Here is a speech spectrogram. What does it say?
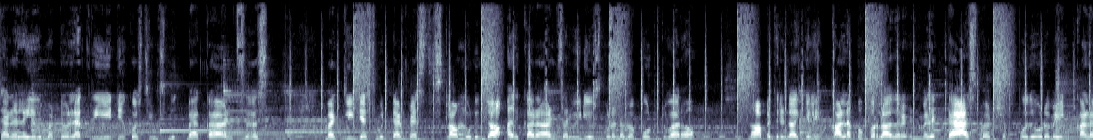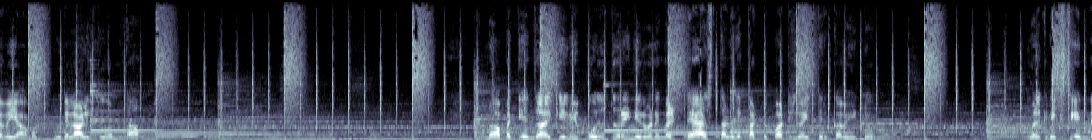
சேனலில் இது மட்டும் இல்லை creative questions book back answers monthly test mid time டெஸ்ட்ஸ்லாம் முடிஞ்சால் அதுக்கான ஆன்சர் வீடியோஸ் கூட நம்ம போட்டுட்டு வரோம். நாற்பத்தி ரெண்டாவது கேள்வி கலப்பு பொருளாதாரம் என்பது டேஷ் மற்றும் பொது உடைமையின் கலவையாகும். முதலாளித்துவம் தான். நாற்பத்தி அஞ்சாவது கேள்வி பொதுத்துறை நிறுவனங்கள் டேஸ் தனது கட்டுப்பாட்டில் வைத்திருக்க வேண்டும். உங்களுக்கு நெக்ஸ்ட் என்ன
